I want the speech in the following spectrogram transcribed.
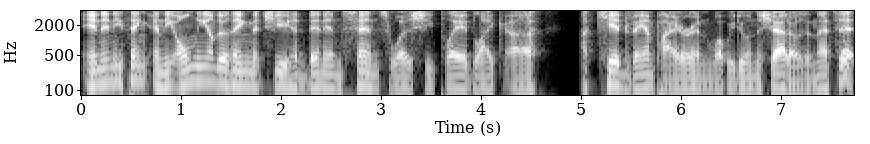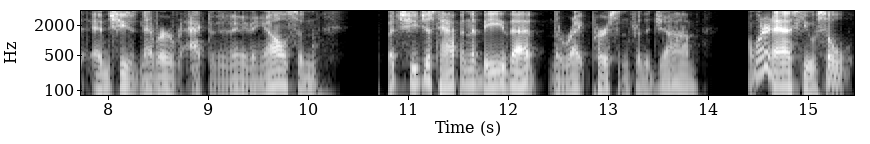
in anything. And the only other thing that she had been in since was she played like a, a kid vampire in What We Do in the Shadows, and that's it. And she's never acted in anything else. And but she just happened to be that the right person for the job. I wanted to ask you, so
